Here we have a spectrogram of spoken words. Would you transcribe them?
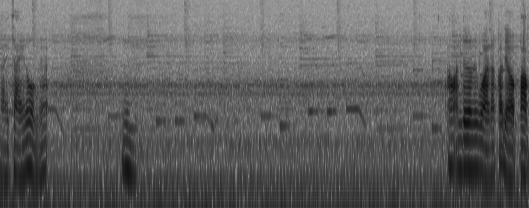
หลายใจนะผมเนะอืมเอาอันเดิมดีกว่าแล้วก็เดี๋ยวปรับ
